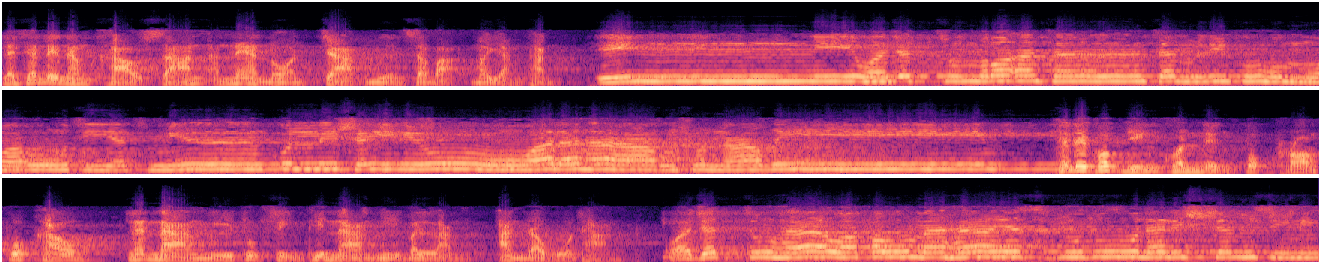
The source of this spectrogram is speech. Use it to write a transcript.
และฉันได้นำข่าวสารอันแน่นอนจากเมืองสบะมาอย่างท่าน إني وجدت امرأة تملكهم وأوتيت من كل شيء ولها عرش عظيم ฉันได้พบหญิงคนหนึ่งปกครองพวกเขา และนางมีทุกสิ่งที่นางมีบัลลังก์อันระโหฐาน وجدتها وقومها يسجدون للشمس من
